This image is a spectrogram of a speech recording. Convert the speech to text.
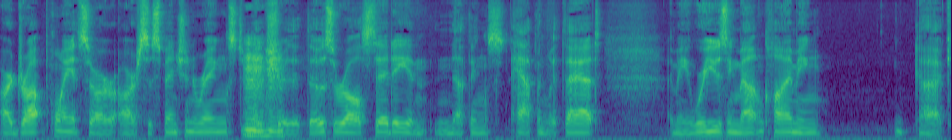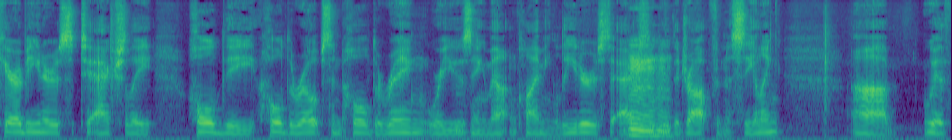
our drop points, our our suspension rings to make mm-hmm. sure that those are all steady and nothing's happened with that. I mean, we're using mountain climbing uh, carabiners to actually hold the hold the ropes and hold the ring. We're using mountain climbing leaders to actually do the drop from the ceiling uh, with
